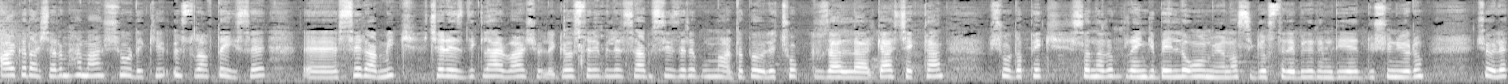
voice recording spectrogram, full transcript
Arkadaşlarım hemen şuradaki üst rafta ise e, seramik çerezlikler var. Şöyle gösterebilirsem sizlere bunlar da böyle çok güzeller. Gerçekten şurada pek sanırım rengi belli olmuyor. Nasıl gösterebilirim diye düşünüyorum. Şöyle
